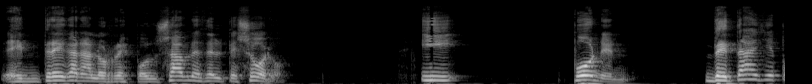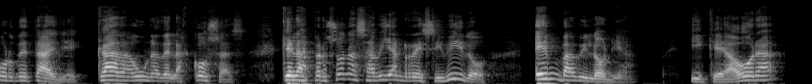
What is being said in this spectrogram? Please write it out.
Entregan a los responsables del tesoro y ponen detalle por detalle cada una de las cosas que las personas habían recibido en Babilonia y que ahora,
